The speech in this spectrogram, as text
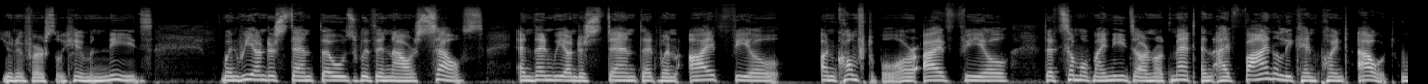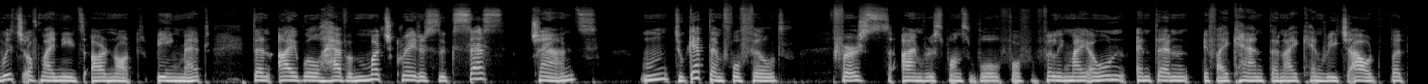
universal human needs, when we understand those within ourselves, and then we understand that when I feel uncomfortable or I feel that some of my needs are not met and I finally can point out which of my needs are not being met, then I will have a much greater success chance mm, to get them fulfilled. First, I'm responsible for fulfilling my own. And then if I can't, then I can reach out. But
